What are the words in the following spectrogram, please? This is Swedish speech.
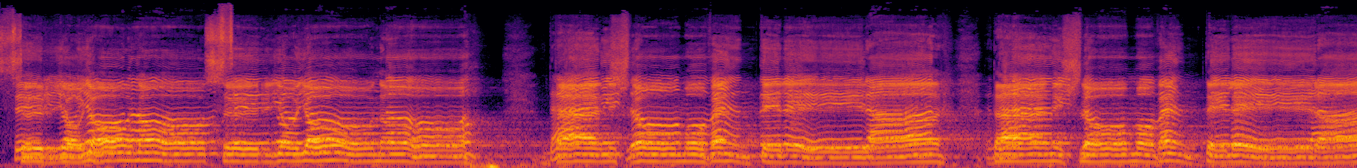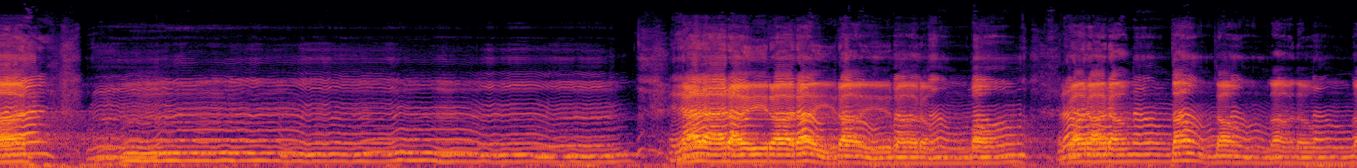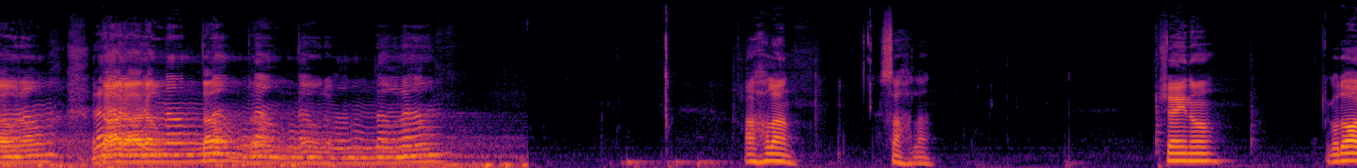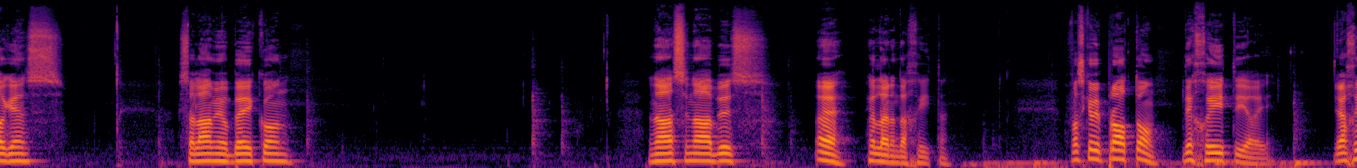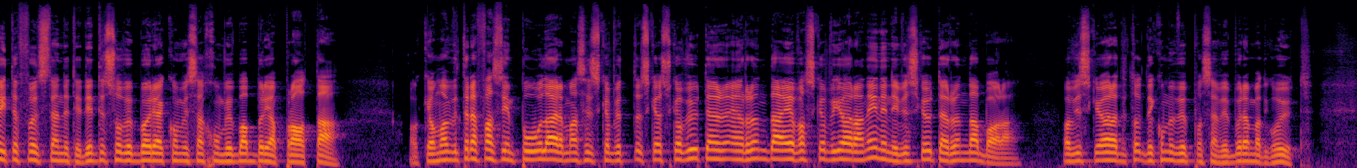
Syrjo Jono, Syrjo Jono Där ni Shlomo ventilerar. Där ni Shlomo ventilerar. Mm. Dam, dam, dam, dam, dam. Dam, dam, dam. Ahlan Sahlan Tjejno Goddagens Salami och bacon Nasi nabis Eh, hela den där skiten Vad ska vi prata om? Det skiter jag i Jag skiter fullständigt i det, är inte så vi börjar konversation, vi bara börjar prata Okej, om man vill träffa sin polare, man säger ska vi, ska, ska vi ut en, en runda? Eh, vad ska vi göra? Nej nej nej, vi ska ut en runda bara Vad vi ska göra, det, det kommer vi på sen, vi börjar med att gå ut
